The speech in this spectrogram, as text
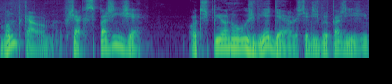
Montcalm však z Paříže od špionů už věděl, ještě když byl v Paříži,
